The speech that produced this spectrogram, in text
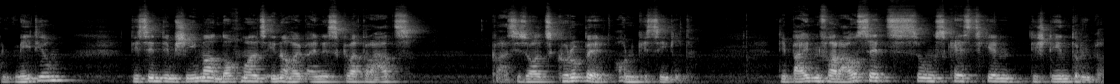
und Medium, die sind im Schema nochmals innerhalb eines Quadrats quasi so als Gruppe angesiedelt. Die beiden Voraussetzungskästchen, die stehen drüber.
